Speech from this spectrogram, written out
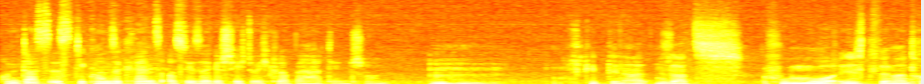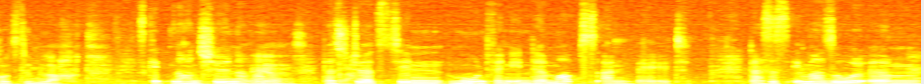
Und das ist die Konsequenz aus dieser Geschichte. Ich glaube, er hat ihn schon. Mhm. Es gibt den alten Satz, Humor ist, wenn man trotzdem lacht. Es gibt noch einen schöneren. Ja, Was stürzt den Mond, wenn ihn der Mops anbellt? Das ist immer so, ähm,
